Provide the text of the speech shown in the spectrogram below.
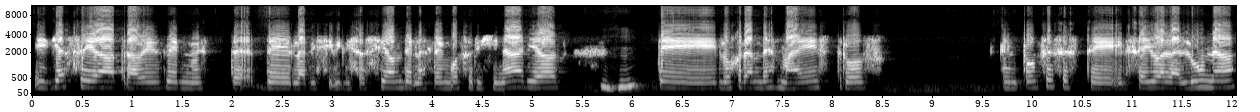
Y ya sea a través de nuestra, de la visibilización de las lenguas originarias, de los grandes maestros. Entonces, este, el sello a la luna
